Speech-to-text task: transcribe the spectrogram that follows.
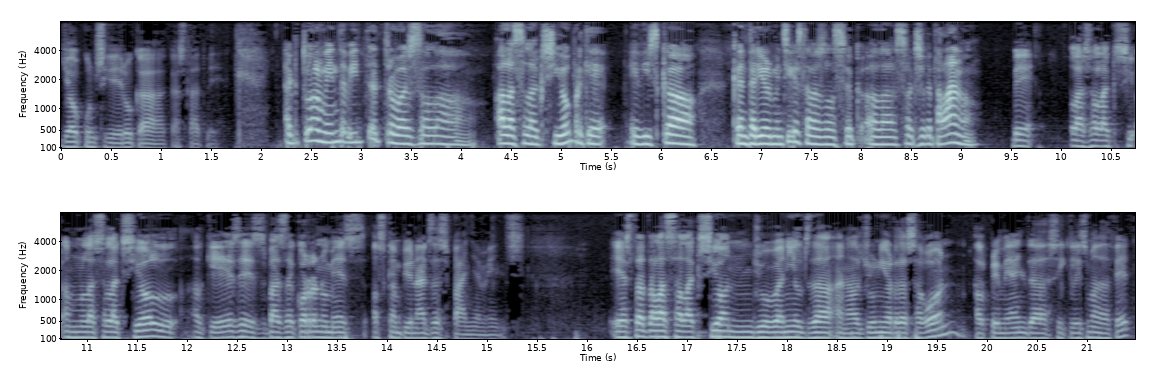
jo considero que, que ha estat bé. Actualment, David, et trobes a la, a la selecció? Perquè he vist que, que anteriorment sí que estaves a la, a la selecció catalana. Bé, la selecció, amb la selecció el, el que és és vas a córrer només els campionats d'Espanya amb ells. He estat a la selecció en juvenils de, en el júnior de segon, el primer any de ciclisme, de fet,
